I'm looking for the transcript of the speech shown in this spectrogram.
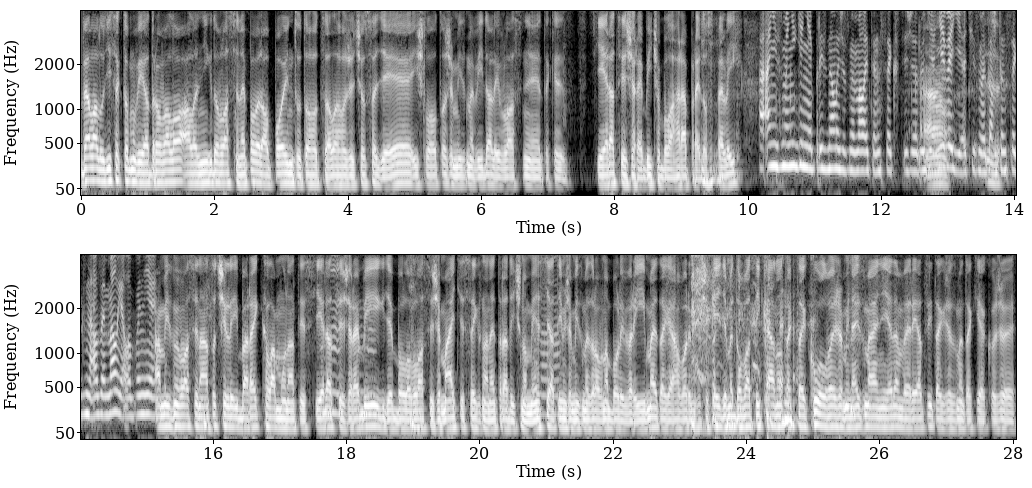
veľa ľudí sa k tomu vyjadrovalo, ale nikto vlastne nepovedal pointu toho celého, že čo sa deje. Išlo o to, že my sme vydali vlastne také stieracie žreby, čo bola hra pre dospelých. A ani sme nikde nepriznali, že sme mali ten sex, čiže ľudia Áno. nevedia, či sme tam Že- ten sex naozaj mali, alebo nie. A my sme vlastne natočili iba reklamu na tie stieracie žreby, kde bolo vlastne, že majte sex na netradičnom mieste a tým, že my sme zrovna boli v Ríme, tak ja hovorím, že keď ideme do Vatikánu, tak to je cool, vieš, že my nejsme ani jeden veriaci, takže sme takí akože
